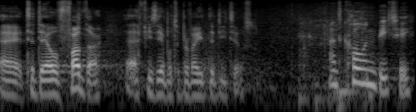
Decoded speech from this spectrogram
uh, to delve further uh, if he's able to provide the details. And Colin Beattie.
